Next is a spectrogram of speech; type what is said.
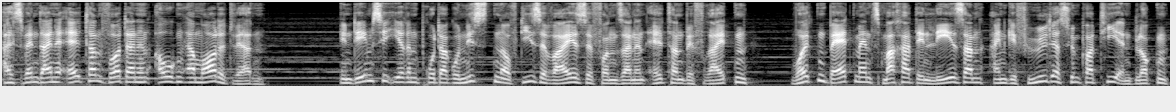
als wenn deine Eltern vor deinen Augen ermordet werden. Indem sie ihren Protagonisten auf diese Weise von seinen Eltern befreiten, wollten Batmans Macher den Lesern ein Gefühl der Sympathie entlocken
